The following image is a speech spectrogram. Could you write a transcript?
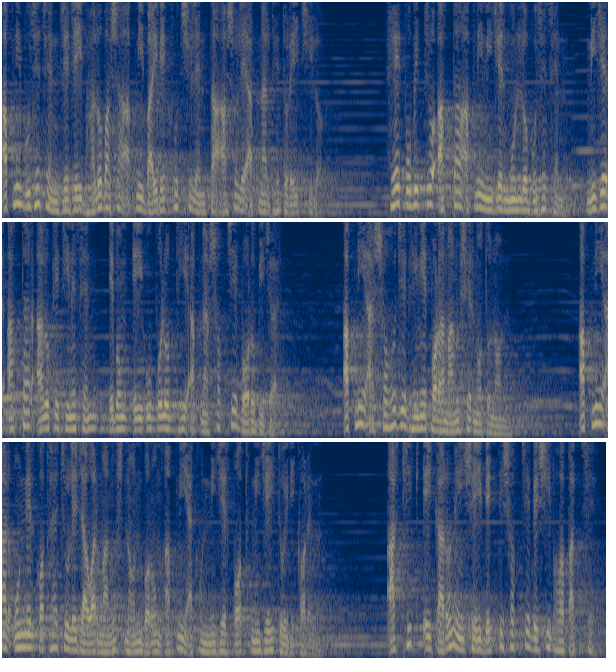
আপনি বুঝেছেন যে যেই ভালোবাসা আপনি বাইরে খুঁজছিলেন তা আসলে আপনার ভেতরেই ছিল। হে পবিত্র আত্মা, আপনি নিজের মূল্য বুঝেছেন, নিজের আত্মার আলোকে চিনেছেন এবং এই উপলব্ধি আপনার সবচেয়ে বড় বিজয়। আপনি আর সহজে ভেঙে পড়া মানুষের মতো নন। আপনি আর অন্যের কথায় চলে যাওয়ার মানুষ নন, বরং আপনি এখন নিজের পথ নিজেই তৈরি করেন। আর ঠিক এই কারণেই সেই ব্যক্তি সবচেয়ে বেশি ভয় পাচ্ছে।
